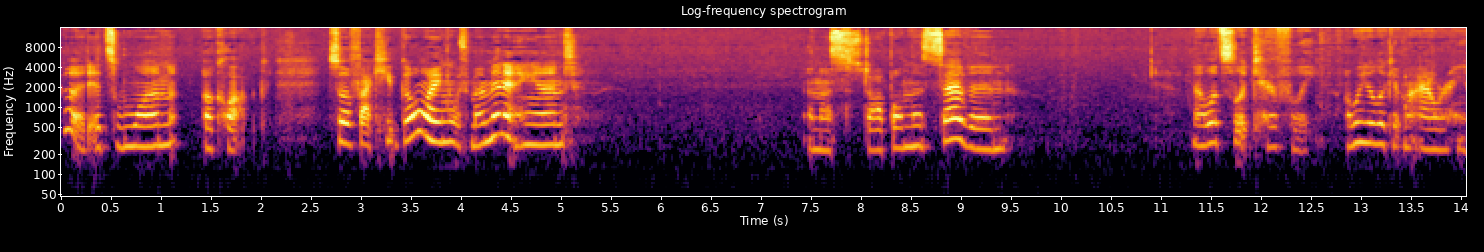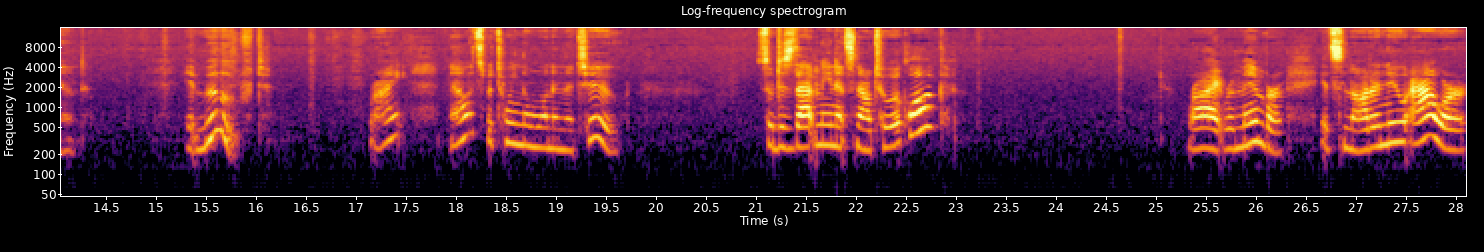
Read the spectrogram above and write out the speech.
Good, it's one o'clock. So if I keep going with my minute hand and I stop on the 7, now let's look carefully. I want you to look at my hour hand. It moved, right? Now it's between the 1 and the 2. So does that mean it's now 2 o'clock? Right, remember, it's not a new hour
